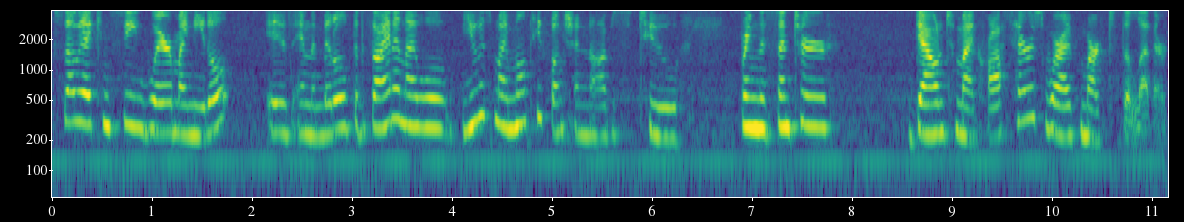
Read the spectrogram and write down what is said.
So that way I can see where my needle is in the middle of the design and I will use my multifunction knobs to bring the center down to my crosshairs where I've marked the leather.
